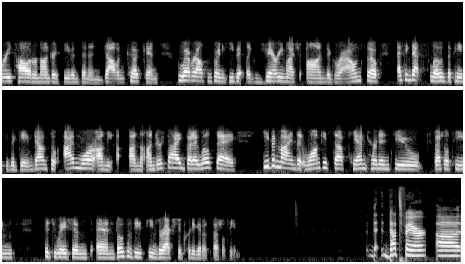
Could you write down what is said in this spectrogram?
Breece Hall and Rhamondre Stevenson and Dalvin Cook and whoever else is going to keep it like very much on the ground. So I think that slows the pace of the game down. So I'm more on the on the underside, but I will say keep in mind that wonky stuff can turn into special teams situations and both of these teams are actually pretty good at special teams. Th- that's fair. Uh,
